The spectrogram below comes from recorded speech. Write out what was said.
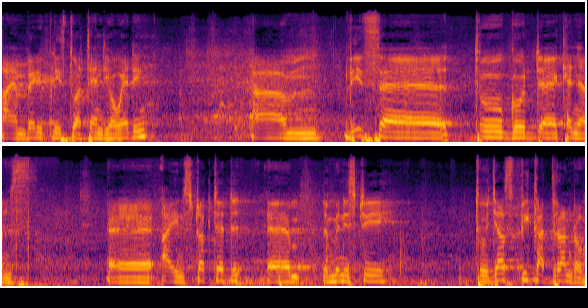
I am very pleased to attend your wedding. Um, these uh, two good uh, Kenyans, uh, I instructed um, the ministry to just pick at random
